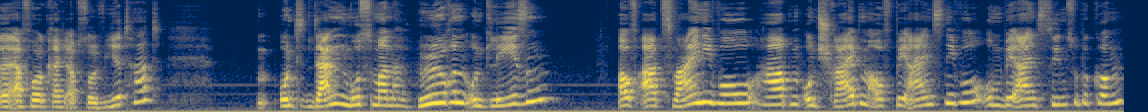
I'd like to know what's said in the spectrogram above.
äh, erfolgreich absolviert hat. Und dann muss man hören und lesen auf A2-Niveau haben und schreiben auf B1-Niveau, um B1 hinzubekommen.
